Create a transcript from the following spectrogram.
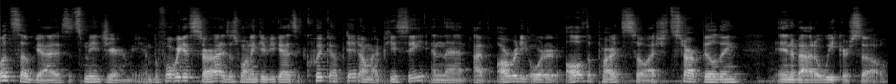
What's up guys, it's me Jeremy, and before we get started I just want to give you guys a quick update on my PC and that I've already ordered all of the parts so I should start building in about a week or so.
